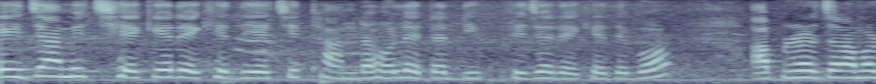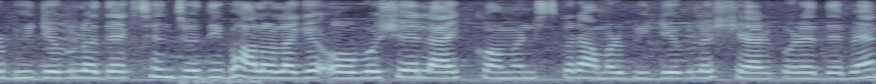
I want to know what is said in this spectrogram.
এই যে আমি ছেঁকে রেখে দিয়েছি, ঠান্ডা হলে এটা ডিপ ফ্রিজে রেখে দেবো। আপনারা যারা আমার ভিডিওগুলো দেখছেন, যদি ভালো লাগে অবশ্যই লাইক কমেন্টস করে আমার ভিডিওগুলো শেয়ার করে দেবেন।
